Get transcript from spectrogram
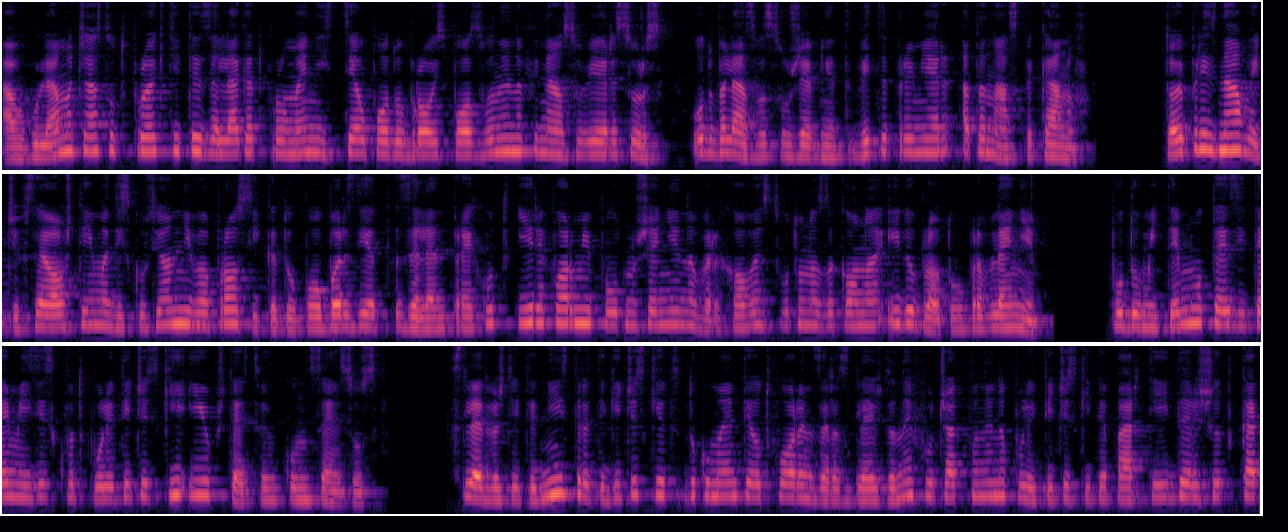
а в голяма част от проектите залягат промени с цел по-добро използване на финансовия ресурс, отбелязва служебният вице-премьер Атанас Пеканов. Той признава и, че все още има дискусионни въпроси, като по-бързият зелен преход и реформи по отношение на върховенството на закона и доброто управление. По думите му, тези теми изискват политически и обществен консенсус. В следващите дни стратегическият документ е отворен за разглеждане в очакване на политическите партии да решат как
